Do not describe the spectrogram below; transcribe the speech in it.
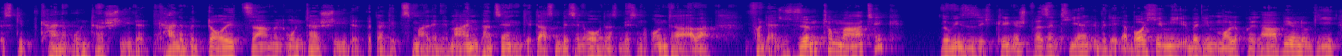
Es gibt keine Unterschiede, keine bedeutsamen Unterschiede. Da gibt es mal in dem einen Patienten geht das ein bisschen hoch, das ein bisschen runter, aber von der Symptomatik, so wie sie sich klinisch präsentieren, über die Laborchemie, über die Molekularbiologie,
